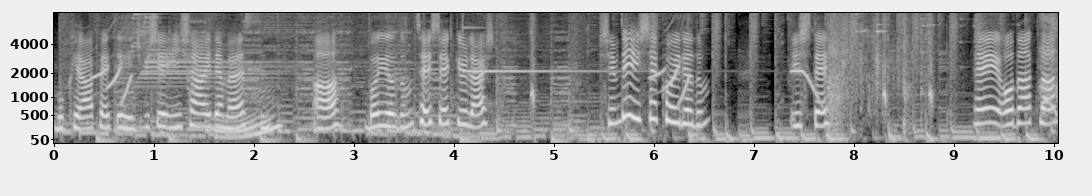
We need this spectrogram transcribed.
Bu kıyafetle hiçbir şey inşa edemezsin. Ah bayıldım teşekkürler. Şimdi işe koyulalım. İşte. Hey odaklan.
